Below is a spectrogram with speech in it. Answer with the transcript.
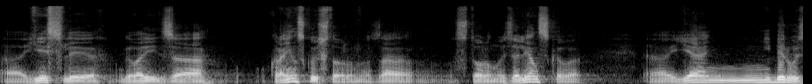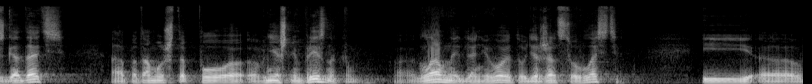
А если говорить за украинскую сторону, за сторону Зеленского, э, я не берусь гадать, а потому что по внешним признакам э, главное для него это удержаться у власти И э,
